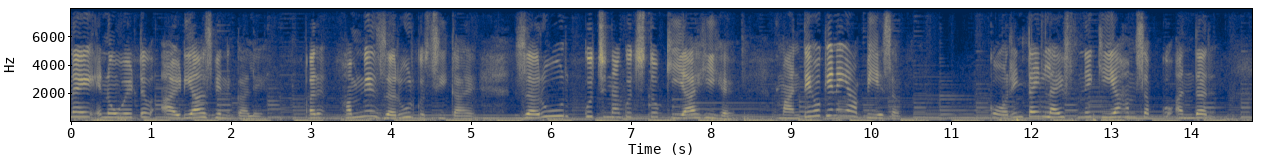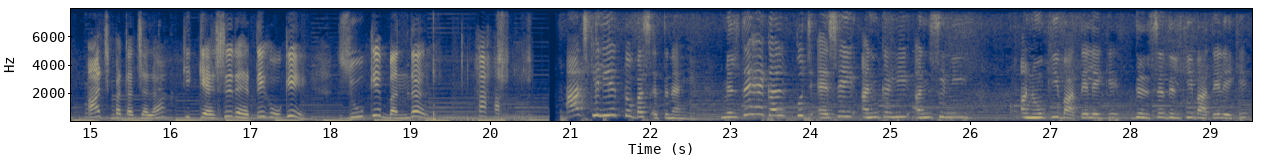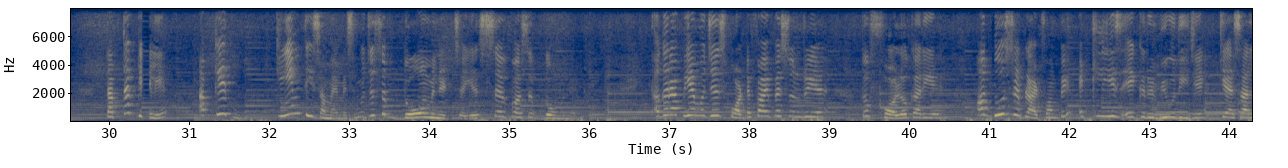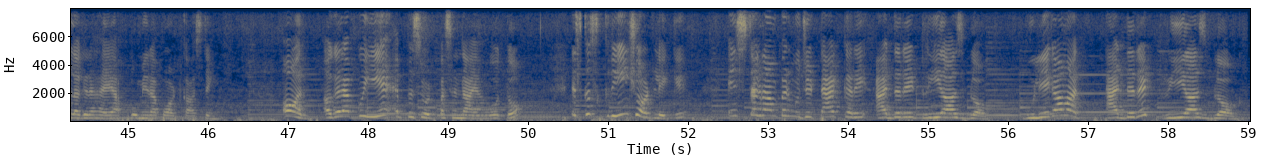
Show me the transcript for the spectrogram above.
नए इनोवेटिव आइडियाज़ भी निकाले, पर हमने ज़रूर कुछ सीखा है। ज़रूर कुछ ना कुछ तो किया ही है। मानते हो कि नहीं आप भी ये सब? क्वारंटाइन लाइफ ने किया हम सबको अंदर। आज पता चला कि कैसे रहते होगे जू के बंदर। आज के लिए तो बस इतना ही। मिलते हैं कल कुछ ऐसे ही अनकही, अनसुनी, अनोखी बातें लेके, दिल से दिल की बातें लेके। तब तक के लिए आपके कीमती समय में से मुझे सिर्फ़ दो मिनट चाहिए, सिर्फ़ और सिर्फ़ दो मिनट। अगर आप ये मुझे स्पॉटिफाई पे सुन रही है तो फॉलो करिए। और दूसरे प्लेटफॉर्म पे एटलीस्ट एक रिव्यू दीजिए, कैसा लग रहा है आपको मेरा पॉडकास्टिंग और अगर आपको ये एपिसोड पसंद आया हो तो इसका स्क्रीनशॉट लेके इंस्टाग्राम पर मुझे टैग करें at the rate Riyaz blog भूलिएगा मत at the rate Riyaz blog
